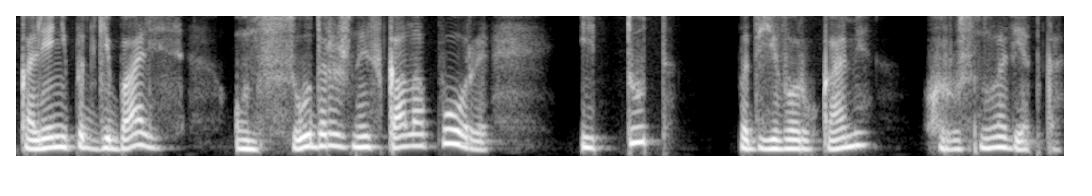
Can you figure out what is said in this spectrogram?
колени подгибались, он судорожно искал опоры, и тут под его руками хрустнула ветка.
